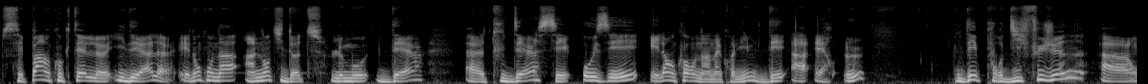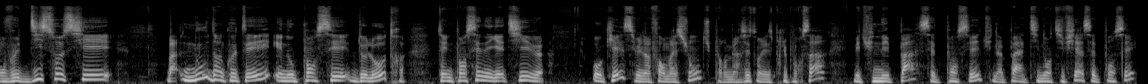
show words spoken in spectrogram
c'est pas un cocktail idéal. Et donc, on a un antidote, le mot dare. Euh, to dare, c'est oser. Et là encore, on a un acronyme, D-A-R-E. D pour diffusion. on veut dissocier bah, nous d'un côté et nos pensées de l'autre. Tu as une pensée négative, ok, c'est une information, tu peux remercier ton esprit pour ça, mais tu n'es pas cette pensée, tu n'as pas à t'identifier à cette pensée.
